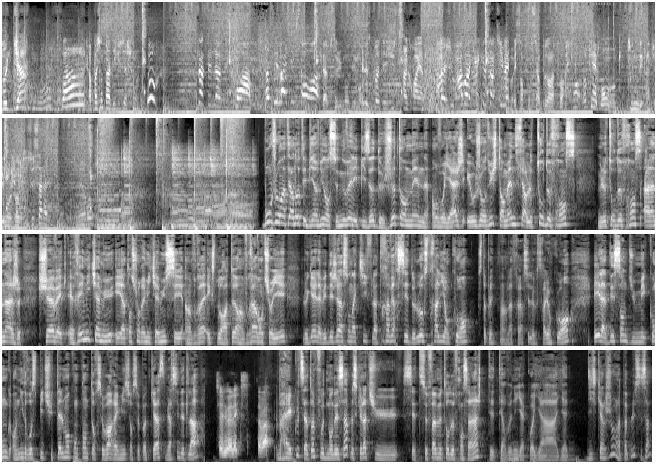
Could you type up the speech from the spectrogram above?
regarde-moi ça J'ai l'impression de faire la dégustation. Ça c'est de la vie Ah c'est magique cet endroit C'est absolument dément. Le spot est juste incroyable. Ça joue vraiment à quelques centimètres On va s'enfoncer un peu dans la forêt. Ok bon ok Tout le monde est absolument gentil. C'est ça la vie. Bonjour internautes et bienvenue dans ce nouvel épisode de Je t'emmène en voyage et aujourd'hui je t'emmène faire le Tour de France mais le Tour de France à la nage. Je suis avec Rémi Camus et attention Rémi Camus c'est un vrai explorateur, un vrai aventurier. Le gars il avait déjà à son actif la traversée de l'Australie en courant, s'il te plaît, enfin la traversée de l'Australie en courant et la descente du Mekong en hydrospeed. Je suis tellement content de te recevoir Rémi sur ce podcast. Merci d'être là. Salut Alex, ça va? Bah écoute, c'est à toi qu'il faut demander ça parce que là, tu, c'est ce fameux Tour de France à la nage, t'es, revenu il y a quoi? Il y a, il y a 10-15 jours, là, pas plus, c'est ça?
